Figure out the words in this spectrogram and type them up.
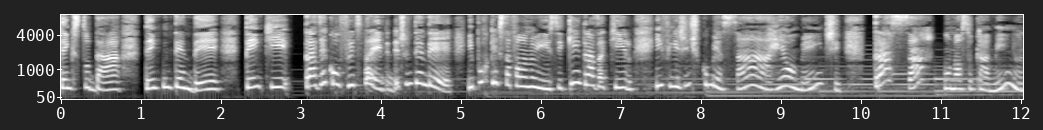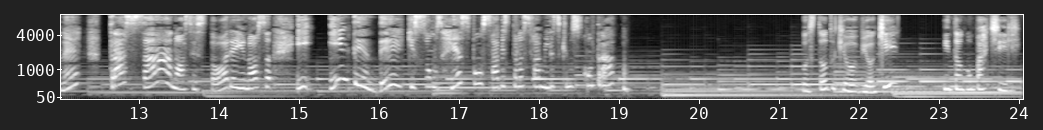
tem que estudar, tem que entender, tem que trazer conflitos para ele. Deixa eu entender. E por que você está falando isso? E quem traz aquilo? Enfim, a gente começar a realmente traçar o nosso caminho, né? Traçar a nossa história e nossa e entender que somos responsáveis pelas famílias que nos contratam. Gostou do que ouviu aqui? Então compartilhe.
